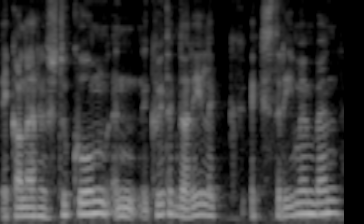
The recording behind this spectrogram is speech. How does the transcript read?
ik kan ergens toekomen en ik weet dat ik daar redelijk extreem in ben.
